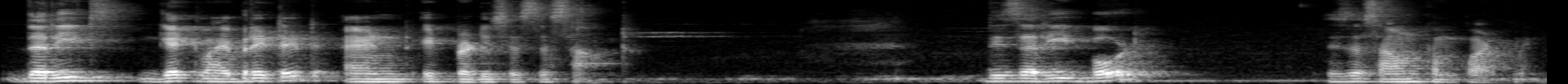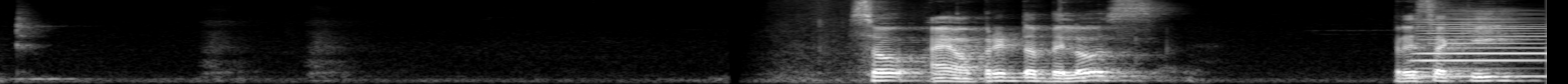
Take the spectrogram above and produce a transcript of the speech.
The reeds get vibrated and it produces the sound. This is a reed board. This is a sound compartment. So I operate the bellows, press a key.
